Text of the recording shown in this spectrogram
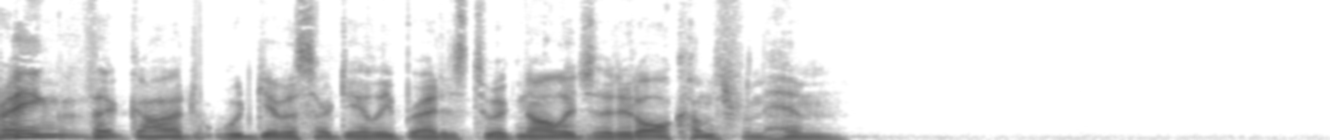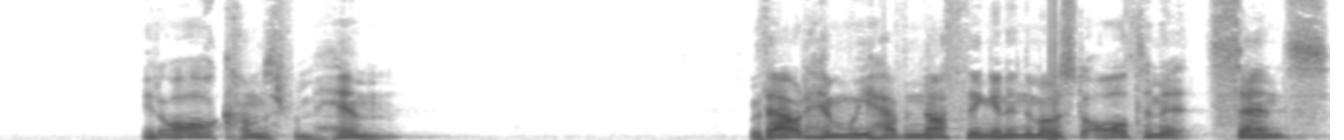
praying that God would give us our daily bread is to acknowledge that it all comes from Him. It all comes from Him. Without Him, we have nothing. And in the most ultimate sense,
